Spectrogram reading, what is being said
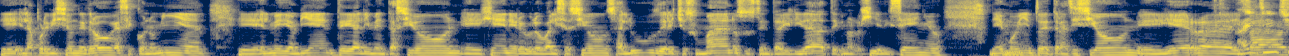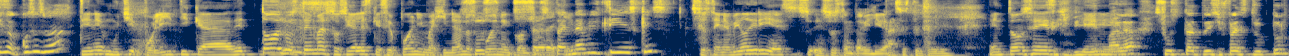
la prohibición de drogas, economía, el medio ambiente, alimentación, género, globalización, salud, derechos humanos, sustentabilidad, tecnología, diseño, Mm. movimiento de transición, guerra, y Ay, paz. Tiene mucha política, de todos los Yes. temas sociales que se puedan imaginar, los pueden encontrar aquí. Sustainability es que es. Sustainability es, es sustentabilidad. Ah, sustentabilidad. Entonces. Bien eh, mala infraestructura.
